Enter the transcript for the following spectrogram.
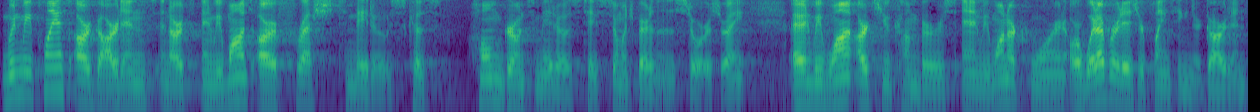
when we plant our gardens and, our, and we want our fresh tomatoes, because homegrown tomatoes taste so much better than the stores, right? And we want our cucumbers and we want our corn or whatever it is you're planting in your garden.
